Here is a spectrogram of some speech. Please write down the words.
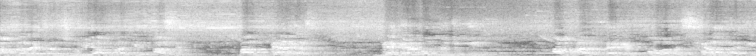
আপনার একটা ঝুড়ি আপনার কি আছে, বা ব্যাগ আছে। ব্যাগের মধ্যে যদি আপনার ব্যাগের তলাটা ছেঁড়া থাকে,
